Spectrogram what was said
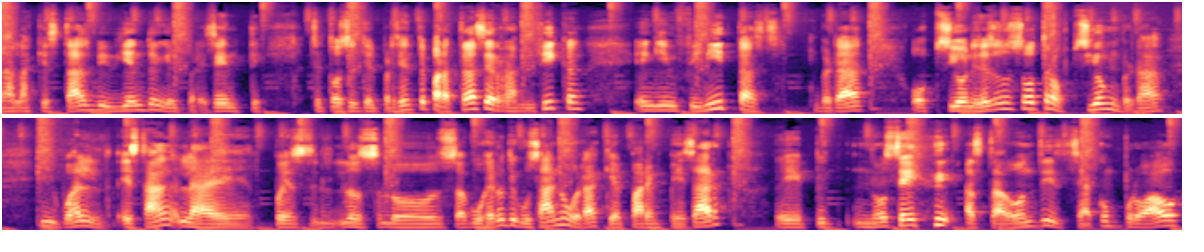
a la que estás viviendo en el presente. Entonces del presente para atrás se ramifican en infinitas, ¿verdad? Opciones. Eso es otra opción, ¿verdad? Igual están la, pues, los, los, agujeros de gusano, ¿verdad? Que para empezar, eh, pues, no sé hasta dónde se ha comprobado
